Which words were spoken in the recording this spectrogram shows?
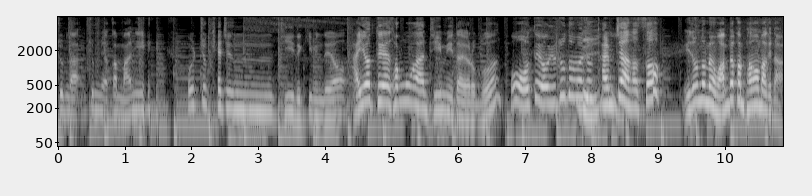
좀, 나, 좀 약간 많이 홀쭉해진 D 느낌인데요. 다이어트에 성공한 D입니다 여러분. 어 어때요? 이 정도면 좀 닮지 않았어? 이 정도면 완벽한 방어막이다.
